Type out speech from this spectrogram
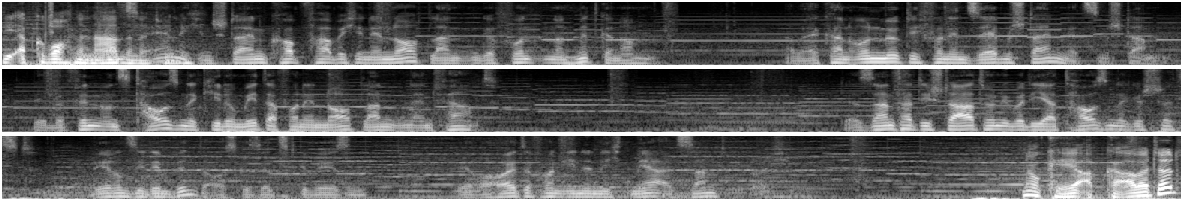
Die abgebrochene Nase natürlich. ähnlichen Steinkopf habe ich in den Nordlanden gefunden und mitgenommen. Aber er kann unmöglich von denselben Steinmetzen stammen. Wir befinden uns tausende Kilometer von den Nordlanden entfernt. Der Sand hat die Statuen über die Jahrtausende geschützt. Wären sie dem Wind ausgesetzt gewesen, wäre heute von ihnen nicht mehr als Sand übrig. Okay, abgearbeitet.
